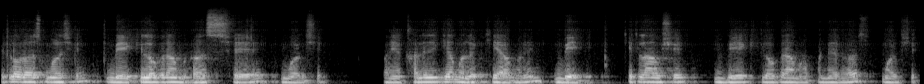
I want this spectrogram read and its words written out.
કેટલો રસ મળશે? બે કિલોગ્રામ રસ છે, મળશે. અહીંયા ખાલી જગ્યામાં લખીએ આપણે બે. કેટલા આવશે? બે કિલોગ્રામ આપણને રસ મળશે.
